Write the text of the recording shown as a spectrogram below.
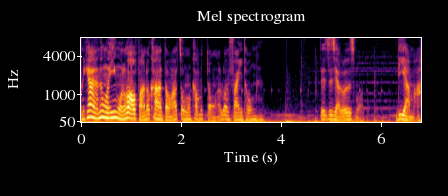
你看弄完英文的话，我反而都看得懂啊，中文看不懂啊，乱翻一通。这只假如是什么？利亚玛，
